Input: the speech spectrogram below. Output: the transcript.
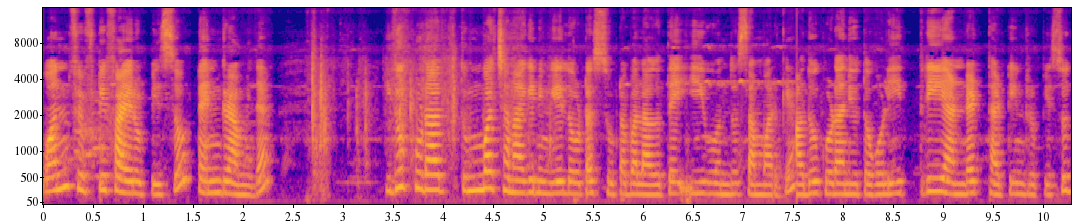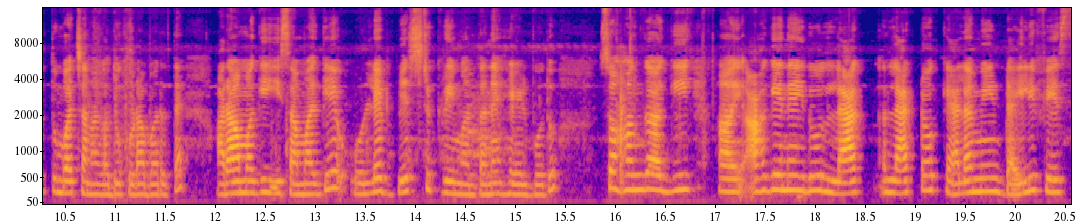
one fifty five rupees, ten gram ಇದೆ. ಇದು ಕೂಡ ತುಂಬ ಚೆನ್ನಾಗಿ ನಿಮಗೆ ಲೋಟಸ್ ಸೂಟಬಲ್ ಆಗುತ್ತೆ ಈ ಒಂದು ಸಮ್ಮರ್ಗೆ. ಅದು ಕೂಡ ನೀವು ತಗೊಳ್ಳಿ ತ್ರೀ ಹಂಡ್ರೆಡ್ ತರ್ಟೀನ್ ರುಪೀಸು. ತುಂಬ ಚೆನ್ನಾಗಿ ಅದು ಕೂಡ ಬರುತ್ತೆ. ಆರಾಮಾಗಿ ಈ ಸಮ್ಮರ್ಗೆ ಒಳ್ಳೆ ಬೆಸ್ಟ್ ಕ್ರೀಮ್ ಅಂತಲೇ ಹೇಳ್ಬೋದು. ಸೊ, ಹಾಗಾಗಿ ಹಾಗೇನೆ ಇದು lac lacto calamine daily face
